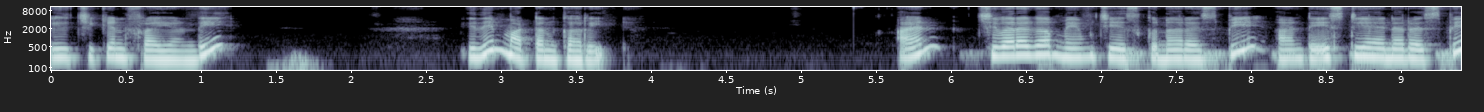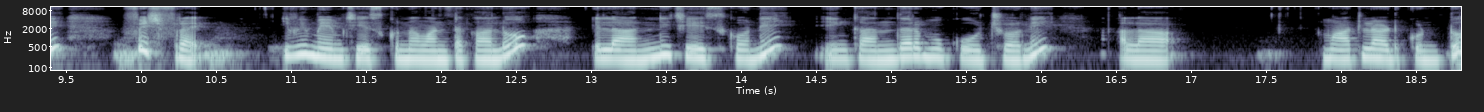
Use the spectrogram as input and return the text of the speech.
ఇది చికెన్ ఫ్రై అండి. ఇది మటన్ కర్రీ. అండ్ చివరగా మేము చేసుకున్న రెసిపీ అండ్ టేస్టీ అయిన రెసిపీ ఫిష్ ఫ్రై. ఇవి మేము చేసుకున్న వంటకాలు. ఇలా అన్నీ చేసుకొని ఇంకా అందరము కూర్చొని అలా మాట్లాడుకుంటూ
